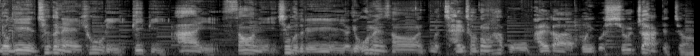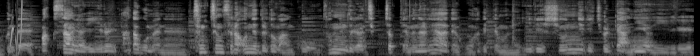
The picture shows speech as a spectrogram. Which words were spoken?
여기 최근에 효리, 비비, 아이, 써니 이 친구들이 여기 오면서 뭐 잘 적응하고 밝아 보이고 쉬울 줄 알았겠죠. 근데 막상 여기 일을 하다 보면은 층층스런 언니들도 많고 손님들이랑 직접 대면을 해야 되고 하기 때문에 일이 쉬운 일이 절대 아니에요. 이 일이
